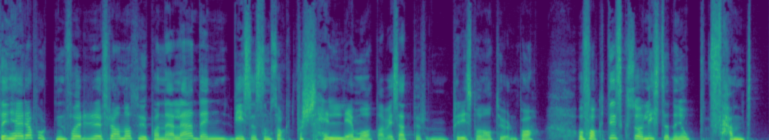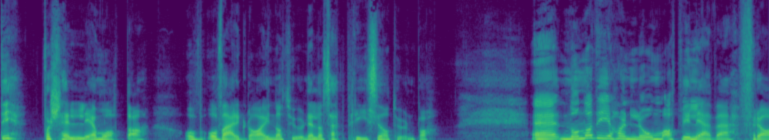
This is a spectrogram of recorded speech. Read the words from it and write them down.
Denne Rapporten fra Naturpanelet den viser som sagt forskjellige måter vi setter pris på naturen på. Og faktisk så lister den opp 50 forskjellige måter å, å, være glad i naturen eller å sette pris i naturen på. Eh, noen av de handler om at vi lever fra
